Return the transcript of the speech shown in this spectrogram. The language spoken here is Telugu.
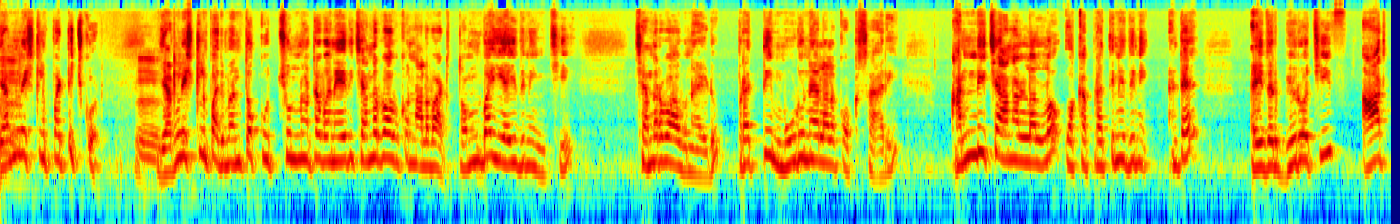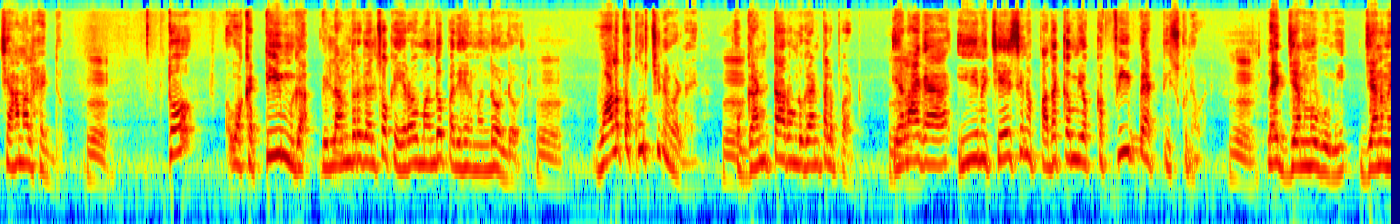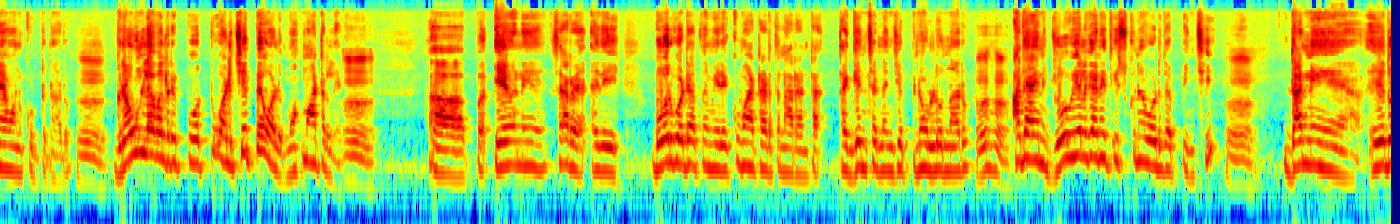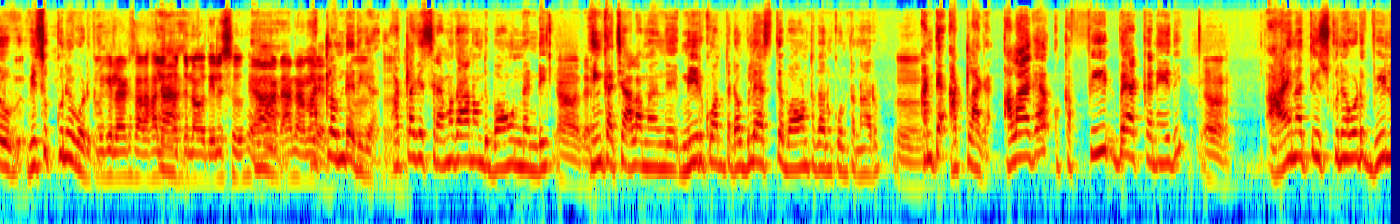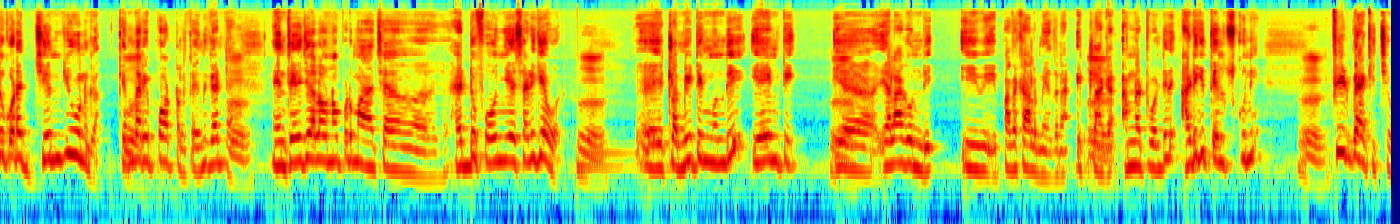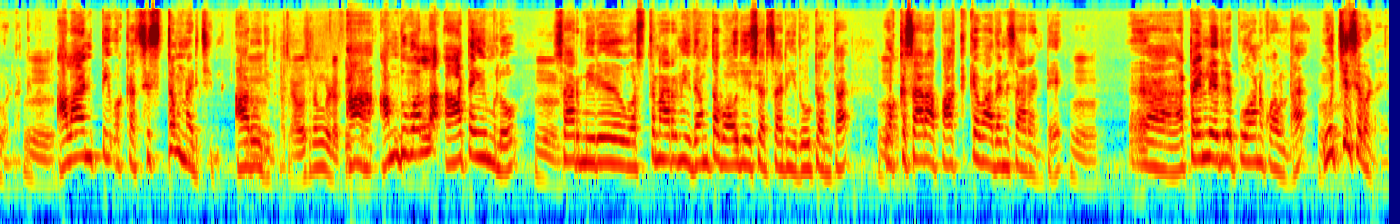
జర్నలిస్టులు పట్టించుకోడు. జర్నలిస్టులు పది మందితో కూర్చున్నటం అనేది చంద్రబాబుకు ఉన్న అలవాటు. తొంభై ఐదు నుంచి చంద్రబాబు నాయుడు ప్రతి మూడు నెలలకు ఒకసారి అన్ని ఛానళ్ళలో ఒక ప్రతినిధిని అంటే either bureau chief or channel హెడ్తో ఒక టీమ్గా వీళ్ళందరూ కలిసి ఒక ఇరవై మందో పదిహేను మందో ఉండేవాళ్ళు. వాళ్ళతో కూర్చునేవాళ్ళు ఆయన. ఒక గంట రెండు గంటల పాటు. ఎలాగా ఈయన చేసిన పథకం యొక్క ఫీడ్బ్యాక్ తీసుకునేవాడు. లైక్ జన్మభూమి జనం ఏమనుకుంటున్నారు Hmm. గ్రౌండ్ లెవెల్ రిపోర్ట్ వాళ్ళు చెప్పేవాళ్ళు మొహమాటం లేదు ఉమ్, ఆ, ప- ఏమని సార్ అది బోర్ కొట్టేస్తున్నా మీరు ఎక్కువ మాట్లాడుతున్నారంట తగ్గించండి అని చెప్పిన వాళ్ళు ఉన్నారు అది ఆయన జోవియల్ గానే తీసుకునేవాడు తప్పించి. దాన్ని ఏదో విసుక్కునేవాడు తెలుసు అట్లా ఉండేది కాదు. అట్లాగే శ్రమదానం ఉంది బాగుందండి. ఇంకా చాలా మంది మీరు కొంత డబ్బులు వేస్తే బాగుంటది అనుకుంటున్నారు అంటే అట్లాగా అలాగా ఒక ఫీడ్బ్యాక్ అనేది ఆయన తీసుకునేవాడు వీళ్ళు కూడా జెన్యున్గా కింద రిపోర్టర్లతో ఎందుకంటే నేను తేజాలో ఉన్నప్పుడు మా హెడ్ ఫోన్ చేసి అడిగేవాడు. "ఏ, ఇట్లా మీటింగ్ ఉంది? ఏంటి? ఎలాగుంది ఈ పథకాల మీద ఇట్లాగా అన్నటువంటిది అడిగి తెలుసుకుని ఫీడ్బ్యాక్ ఇచ్చేవాళ్ళు అక్కడ. అలాంటి ఒక సిస్టమ్ నడిచింది ఆ రోజున. అందువల్ల ఆ టైంలో సార్ మీరు వస్తున్నారని ఇదంతా బాగు చేశారు సార్ ఈ రూట్ అంతా. ఒక్కసారి ఆ పక్కకే వాదండి సార్ అంటే ఆ టైంలో ఎదురే పో అనుకోకుండా వచ్చేసేవాడు ఆయన.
